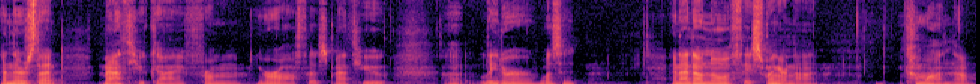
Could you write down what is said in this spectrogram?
and there's that Matthew guy from your office, Matthew uh, Lederer, was it? And I don't know if they swing or not. Come on, though,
